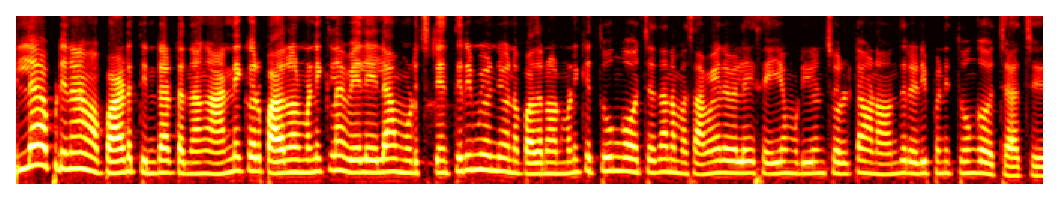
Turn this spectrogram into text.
இல்லை அப்படின்னா நம்ம பாடு திண்டாட்டம் தாங்க. அன்னைக்கு ஒரு பதினோரு மணிக்கெலாம் வேலையெல்லாம் முடிச்சிட்டேன். திரும்பி வந்து உன்னை பதினோரு மணிக்கு தூங்க வச்சா தான் நம்ம சமையல் வேலையை செய்ய முடியும்னு சொல்லிட்டு அவனை வந்து ரெடி பண்ணி தூங்க வச்சாச்சு.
